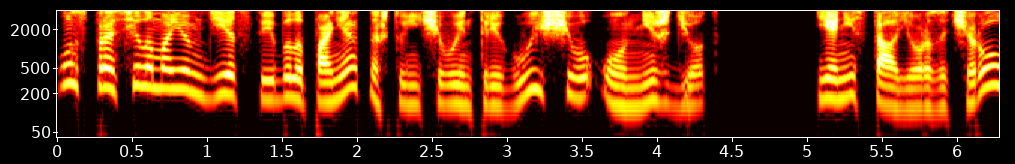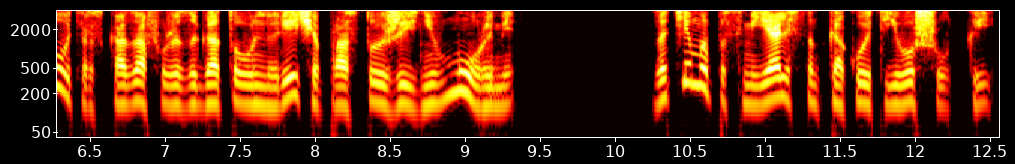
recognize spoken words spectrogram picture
Он спросил о моем детстве, и было понятно, что ничего интригующего он не ждет. Я не стал его разочаровывать, рассказав уже заготовленную речь о простой жизни в Муроме. Затем мы посмеялись над какой-то его шуткой.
